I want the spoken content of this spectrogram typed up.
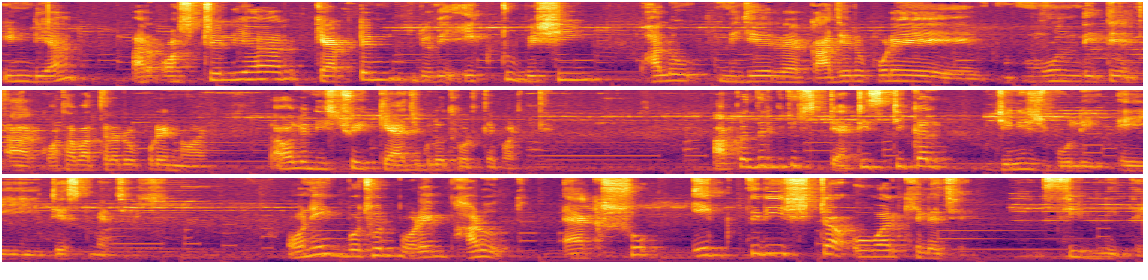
ইন্ডিয়া আর অস্ট্রেলিয়ার ক্যাপ্টেন যদি একটু বেশি ভালো নিজের কাজের উপরে মন দিতেন আর কথাবার্তার উপরে নয়, তাহলে নিশ্চয়ই ক্যাচগুলো ধরতে পারতেন। আপনাদের কিছু স্ট্যাটিস্টিক্যাল জিনিস বলি এই টেস্ট ম্যাচের অনেক বছর পরে ভারত একশো একত্রিশটা ওভার খেলেছে সিডনিতে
